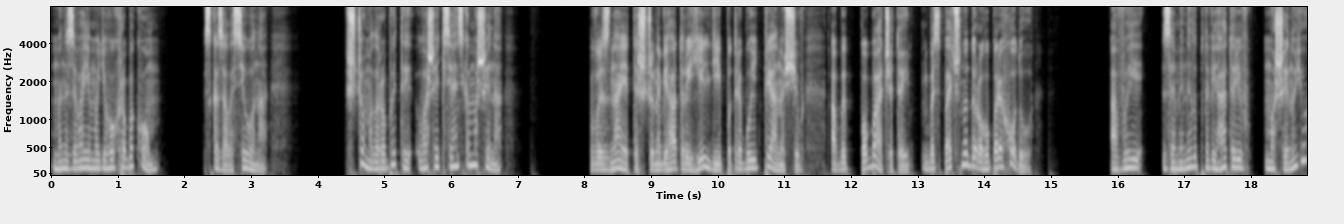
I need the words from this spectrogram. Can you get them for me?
ми називаємо його хробаком, сказала Сіона. Що мала робити ваша іксіанська машина? Ви знаєте, що навігатори гільдії потребують прянощів, аби побачити безпечну дорогу переходу. А ви замінили б навігаторів машиною?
